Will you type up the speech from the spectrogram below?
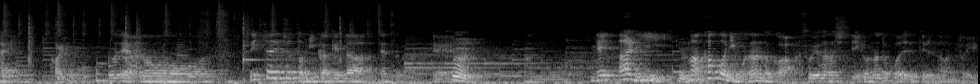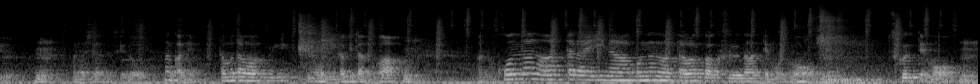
はい。はいすみません、あのツイッターでちょっと見かけたやつがあって、うんであり、うん。まあ過去にも何度かそういう話っていろんなところで出てるなといううん。話なんですけど、なんかね、たまたま見昨日見かけたのが、あのこんなのあったらいいな、こんなのあったらワクワクするなってものを作っても、うん。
